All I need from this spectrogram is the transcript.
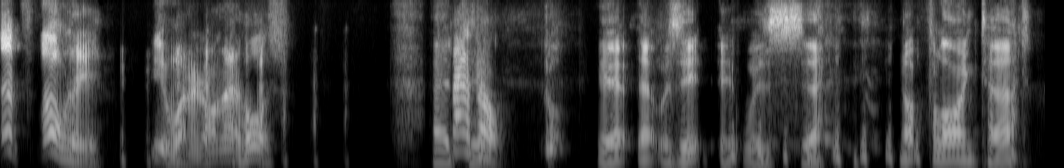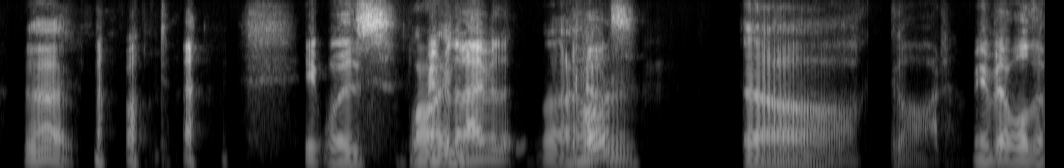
that's faulty. You won it on that horse. That's Yeah, that was it. It was uh, not flying tart. No, It was remember the name of it? well, The horse? remember. Oh God. Remember all the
